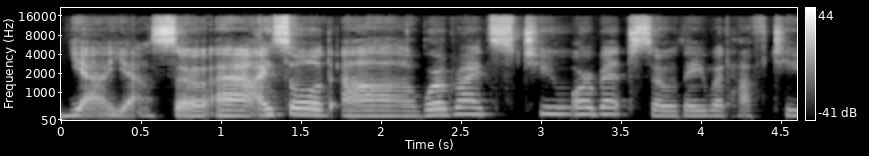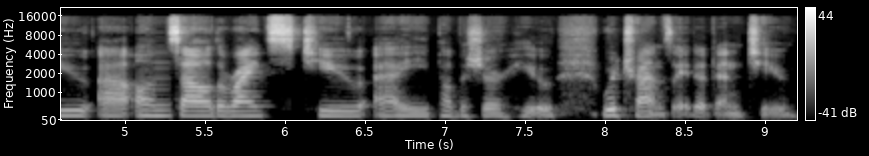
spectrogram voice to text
Yeah, yeah. So uh, I sold uh, world rights to Orbit, so they would have to uh, on-sell the rights to a publisher who would translate it into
